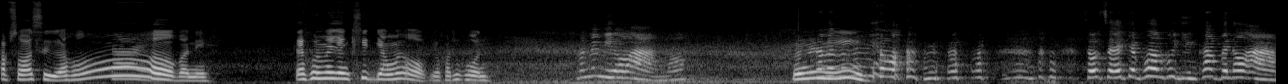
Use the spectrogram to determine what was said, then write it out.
กับสอเสือโอ้ใช่ บันนี้ แต่คุณแม่ยังคิดยังไม่ออกอยู่ค่ะทุกคน มันไม่มีโออ่างเนาะ มันไม่ทำไมมันมี ไม่มีโออ่างสงสัยจะเพิ่มผู้หญิงเข้าเป็นโออ่าง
